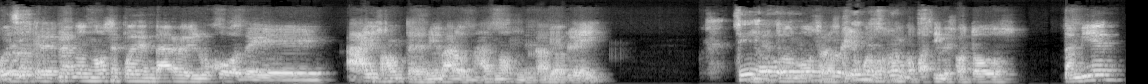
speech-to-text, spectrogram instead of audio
Pues los que de plano no se pueden dar el lujo de, ay, son 3.000 baros más, ¿no? Me cambio Play. Sí, y de todos modos, los que son compatibles con todos. También,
